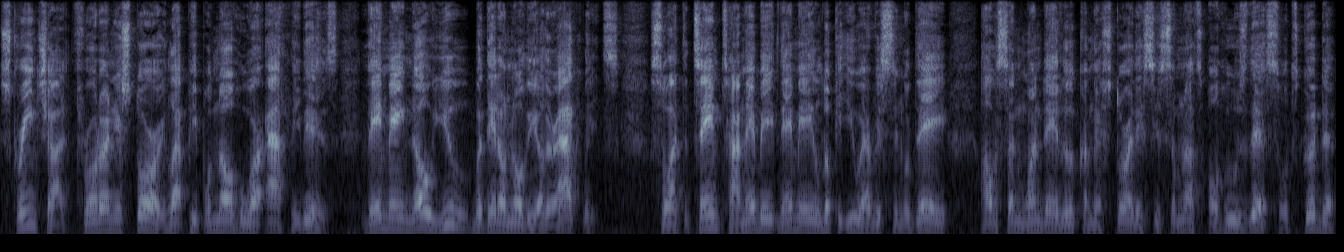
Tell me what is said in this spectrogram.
screenshot it, throw it on your story, let people know who our athlete is. They may know you, but they don't know the other athletes. So at the same time, they may they may look at you every single day. All of a sudden, one day they look on their story, they see someone else. Oh, who's this? So it's good to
